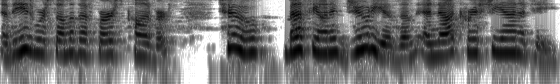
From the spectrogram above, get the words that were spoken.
and these were some of the first converts to Messianic Judaism and not Christianity.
